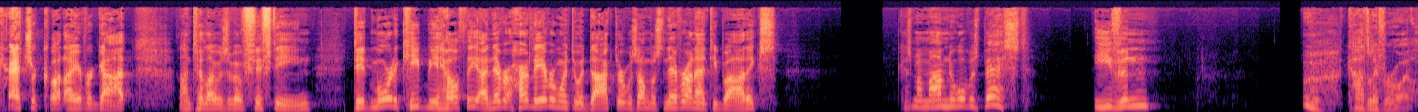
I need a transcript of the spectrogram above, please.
scratcher cut I ever got until I was about 15 did more to keep me healthy. I never hardly ever went to a doctor, was almost never on antibiotics Because my mom knew what was best. Even ugh, cod liver oil.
